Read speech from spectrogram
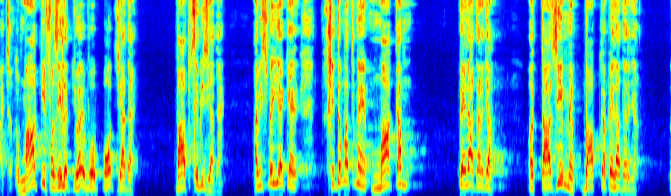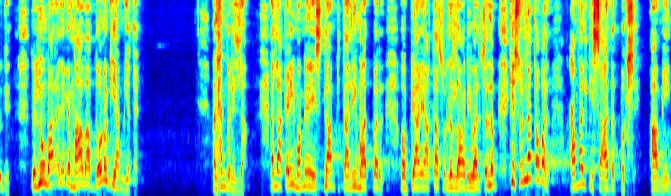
अच्छा तो माँ की फजीलत जो है वो बहुत ज़्यादा है। बाप से भी ज़्यादा है। अब इसमें यह कि खिदमत में माँ का पहला दर्जा और ताजीम में बाप का पहला दर्जा। तो यूँ बारह लेके माँ बाप दोनों की अहमियत है। अल्हम्दुलिल्लाह। अल्लाह करीम हमें इस्लाम की तालीमत पर और प्यारे आका सल्लल्लाहु अलैहि वसल्लम की सुन्नतों पर अमल की शहादत बख्शे। आमीन।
